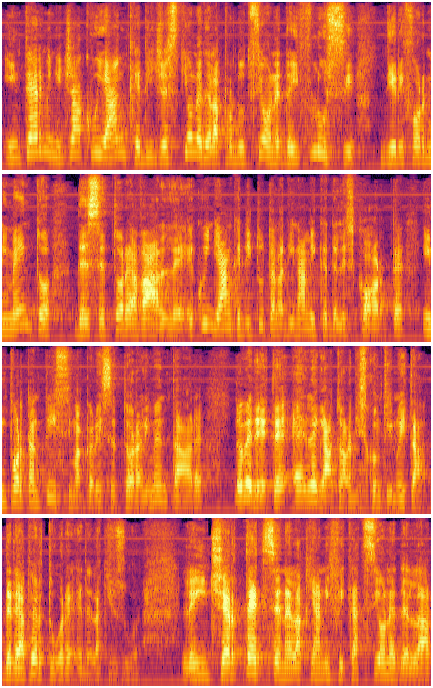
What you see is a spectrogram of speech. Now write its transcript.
in termini già qui anche di gestione della produzione, dei flussi di rifornimento del settore a valle e quindi anche di tutta la dinamica delle scorte, importantissima per il settore alimentare, lo vedete è legato alla discontinuità delle aperture e della chiusura. Le incertezze nella pianificazione della,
